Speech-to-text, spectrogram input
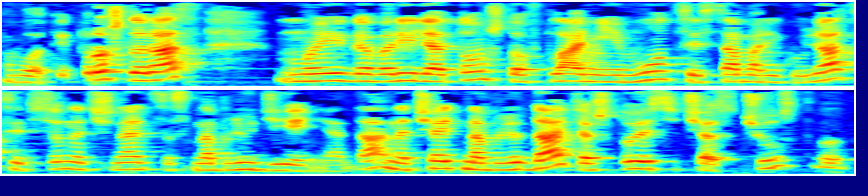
Вот. И в прошлый раз мы говорили о том, что в плане эмоций, саморегуляции все начинается с наблюдения. Да? Начать наблюдать, а что я сейчас чувствую,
